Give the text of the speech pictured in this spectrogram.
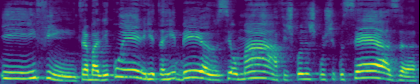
e, enfim, trabalhei com ele, Rita Ribeiro, Selmar, fiz coisas com Chico César,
